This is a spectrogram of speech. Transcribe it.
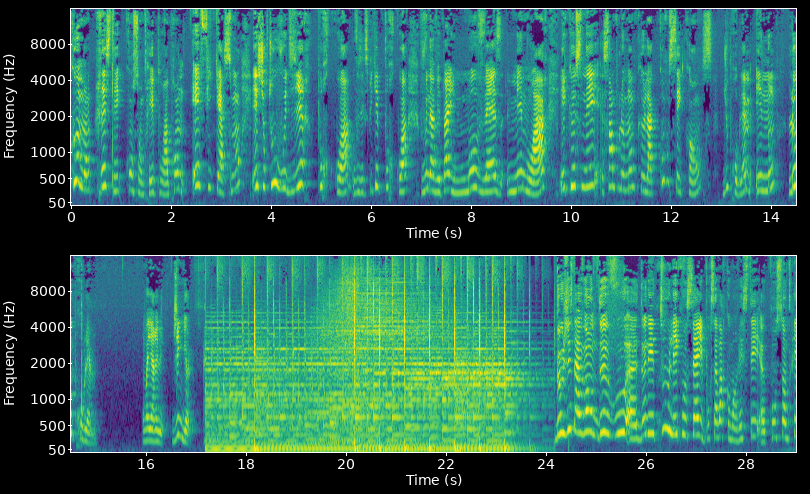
comment rester concentré pour apprendre efficacement et surtout vous dire pourquoi, vous expliquer pourquoi vous n'avez pas une mauvaise mémoire et que ce n'est simplement que la conséquence du problème et non le problème. On va y arriver. Jingle. Donc juste avant de vous euh, donner tous les conseils pour savoir comment rester euh, concentré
